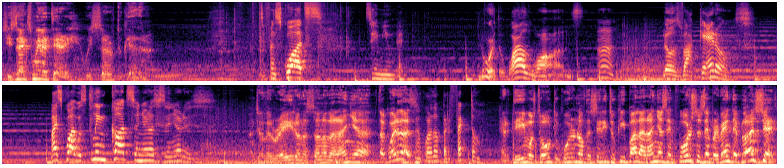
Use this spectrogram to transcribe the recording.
She's ex-military. We served together. Different squads, same unit. You were the wild ones. Uh, los vaqueros. My squad was clean cut, señoras y señores. Until the raid on the son of la araña. ¿Te acuerdas? Me acuerdo perfecto. Her team was told to cordon off the city to keep all araña's enforcers and prevent the bloodshed.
